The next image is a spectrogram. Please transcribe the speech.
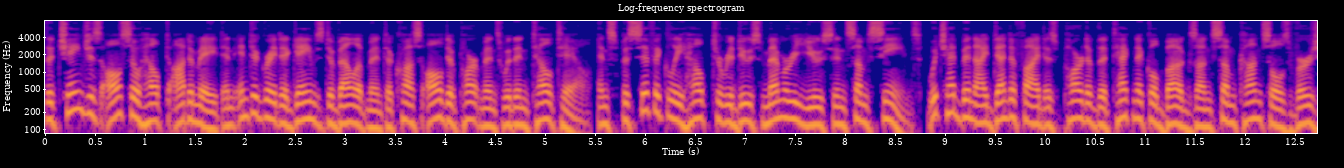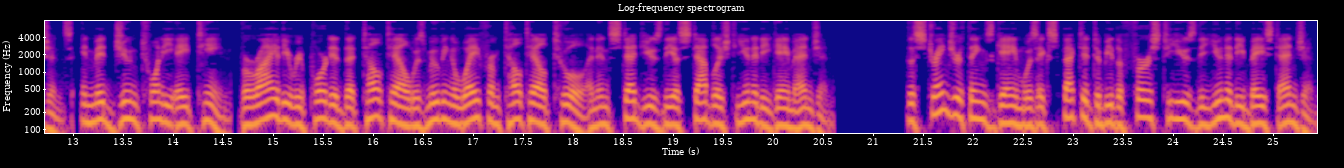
The changes also helped automate and integrate a game's development across all departments within Telltale, and specifically helped to reduce memory use in some scenes, which had been identified as part of the technical bugs on some consoles versions. In mid June 2018, Variety reported that Telltale was moving away from Telltale Tool and instead used the established Unity game engine. The Stranger Things game was expected to be the first to use the Unity based engine.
